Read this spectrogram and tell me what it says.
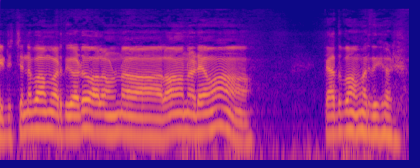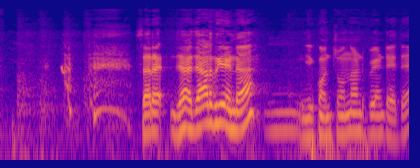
ఇటు చిన్న బామ్మర్ది గాడు అలా ఉన్న అలా ఉన్నాడేమో పెద్ద బామ్మర్ది గాడు. సరే జా జాగ్రత్తగా ఆ? ఇది కొంచెం ఉందండి పెయింట్ అయితే.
